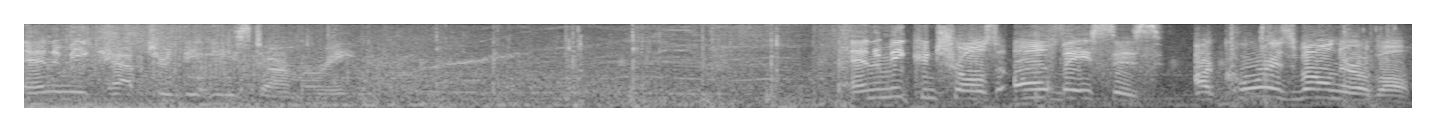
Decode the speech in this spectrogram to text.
Enemy captured the East Armory. Enemy controls all bases. Our core is vulnerable.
